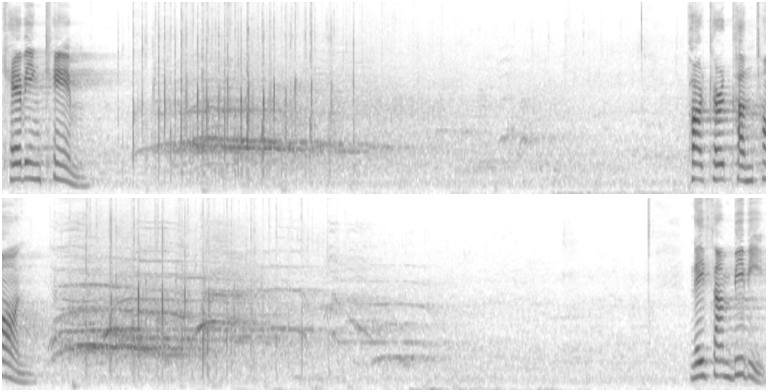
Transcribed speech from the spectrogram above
Kevin Kim. Canton. Nathan Bibi.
